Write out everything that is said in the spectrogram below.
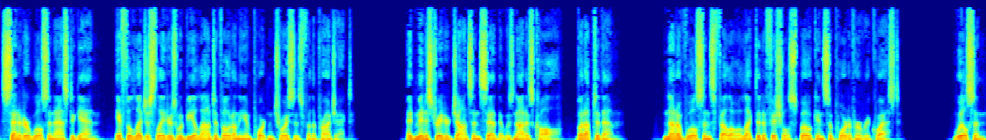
Senator Wilson asked again if the legislators would be allowed to vote on the important choices for the project. Administrator Johnson said that was not his call, but up to them. None of Wilson's fellow elected officials spoke in support of her request. Wilson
